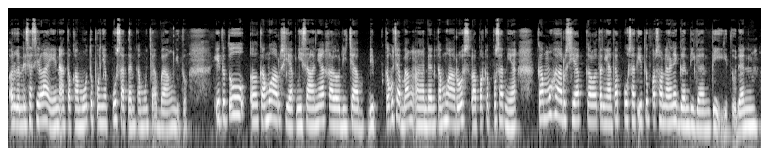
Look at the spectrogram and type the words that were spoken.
organisasi lain atau kamu tuh punya pusat dan kamu cabang gitu itu tuh uh, kamu harus siap. Misalnya kalau di, cab di kamu cabang uh, dan kamu harus lapor ke pusatnya kamu harus siap kalau ternyata pusat itu personelnya ganti-ganti gitu. Dan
